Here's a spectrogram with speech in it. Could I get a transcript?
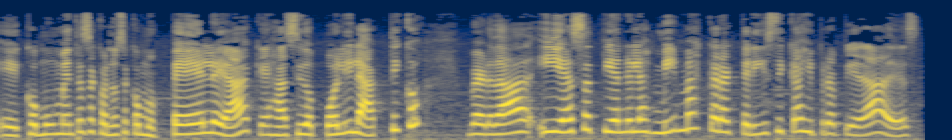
eh, comúnmente se conoce como PLA, que es ácido poliláctico, ¿verdad? Y esa tiene las mismas características y propiedades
